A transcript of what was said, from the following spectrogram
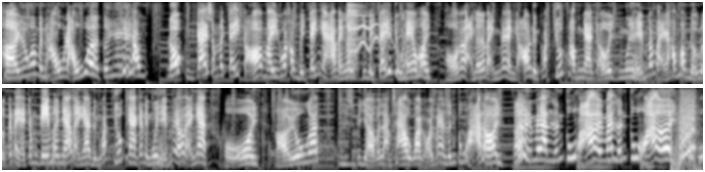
Thời luôn á mình hậu đậu quá tự nhiên không đốt một cái xong nó cháy cỏ. May quá không bị cháy nhà bạn ơi. Chỉ bị cháy chuồng heo thôi. Hồi mấy bạn ơi mấy bạn mấy bạn nhỏ đừng có bắt trước phong nha. Trời ơi nguy hiểm lắm bạn không không được được. Cái này ở trong game thôi nha các bạn nha. Đừng bắt trước nha. Cái này nguy hiểm nha các bạn nha. Ôi thời luôn á. Bây giờ phải làm sao? Qua gọi mấy anh lính cứu hỏa thôi. Ê mấy anh lính cứu hỏa ơi mấy anh lính cứu hỏa ơi. Ủa,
